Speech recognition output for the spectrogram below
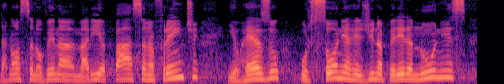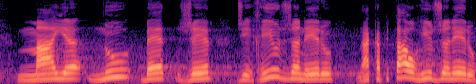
da nossa novena Maria Passa na Frente. E eu rezo por Sônia Regina Pereira Nunes, Maia Nuberger, de Rio de Janeiro, na capital Rio de Janeiro,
